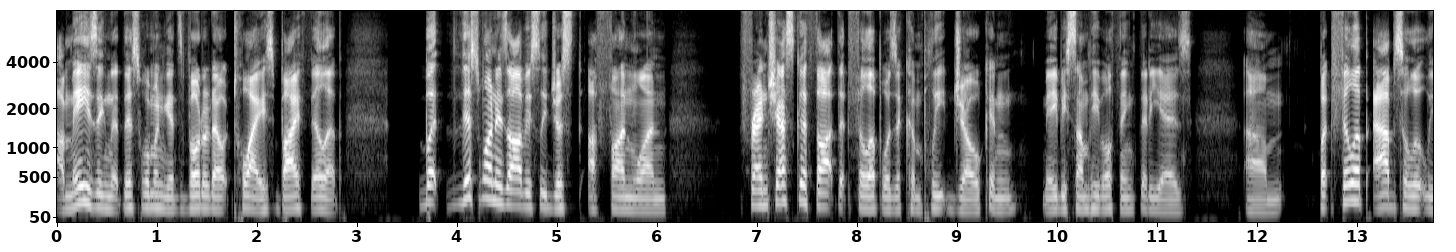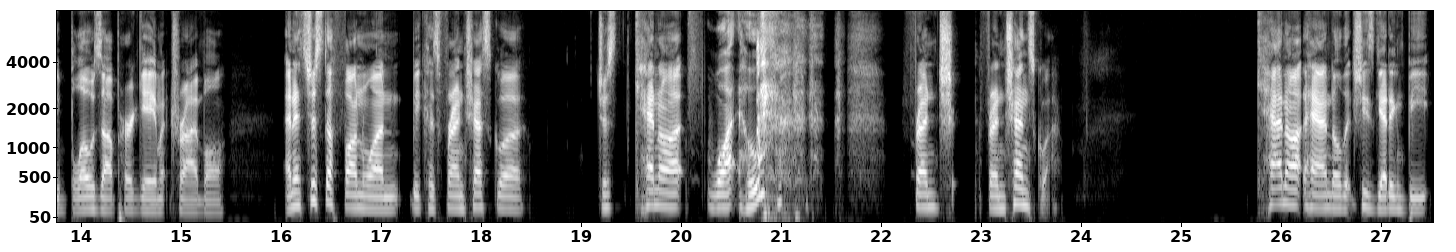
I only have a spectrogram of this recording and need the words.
amazing that this woman gets voted out twice by Phillip. But this one is obviously just a fun one. Francesca thought that Phillip was a complete joke, and maybe some people think that he is. Um, but Phillip absolutely blows up her game at Tribal. And it's just a fun one because Francesca just cannot What? Who? French Francesca cannot handle that she's getting beat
